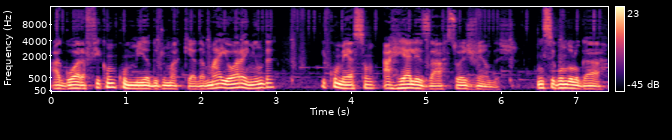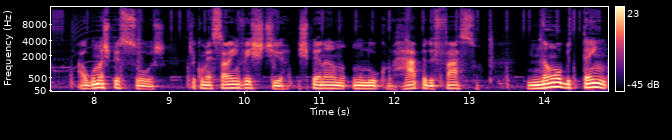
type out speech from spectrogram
agora ficam com medo de uma queda maior ainda e começam a realizar suas vendas. Em segundo lugar, algumas pessoas que começaram a investir esperando um lucro rápido e fácil não obtêm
